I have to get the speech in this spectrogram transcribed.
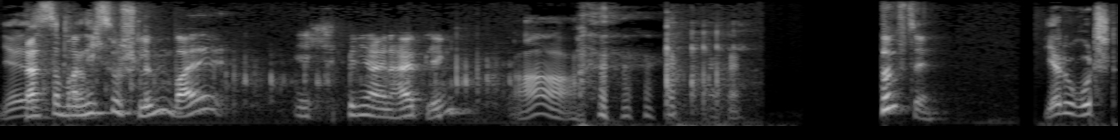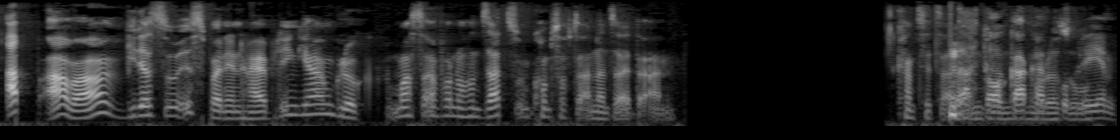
Ja, Das ist aber nicht so schlimm, weil ich bin ja ein Halbling. Ah. 15. ja, du rutscht ab, aber wie das so ist bei den Halblingen, die haben Glück. Du machst einfach noch einen Satz und kommst auf der anderen Seite an. Kannst jetzt alle Ach doch, gar kein oder so. Problem.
